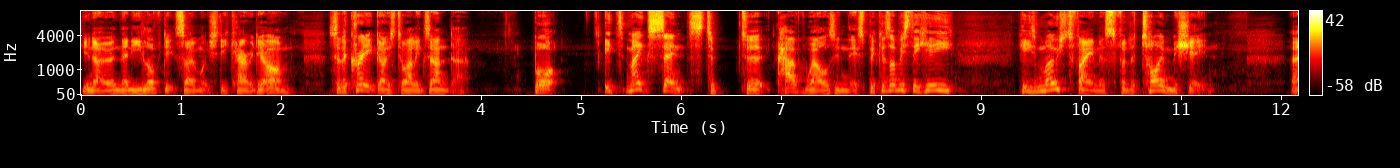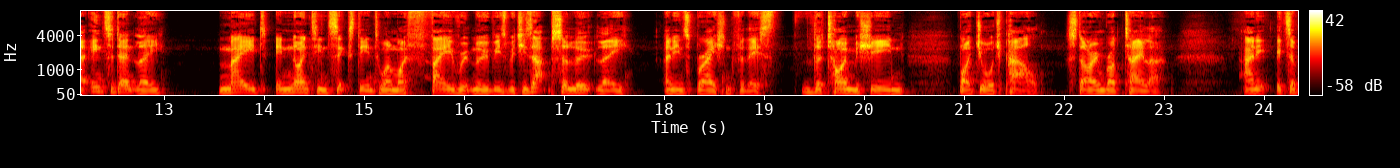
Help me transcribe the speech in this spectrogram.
you know, and then he loved it so much that he carried it on. So the credit goes to Alexander. But it makes sense to, to have Wells in this because obviously he, He's most famous for The Time Machine. Uh, incidentally, made in 1960 into one of my favourite movies, which is absolutely an inspiration for this. The Time Machine by George Pal, starring Rod Taylor. And it, it's a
